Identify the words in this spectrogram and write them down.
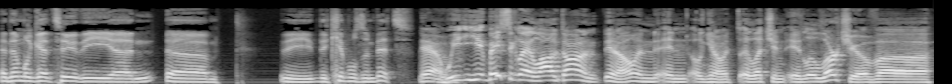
and then we'll get to the uh, um the the kibbles and bits. Yeah, we you, basically I logged on, you know, and and uh, you know it, it let you it alert you of uh,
